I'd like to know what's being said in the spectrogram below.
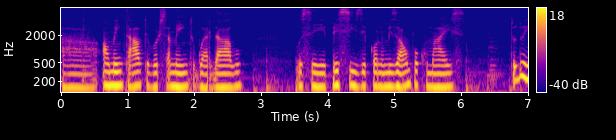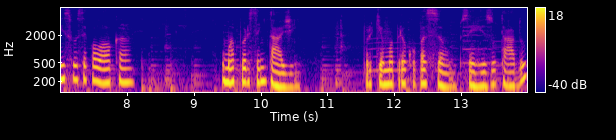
a aumentar o teu orçamento, guardá-lo, você precisa economizar um pouco mais. Tudo isso você coloca uma porcentagem, porque uma preocupação sem resultado,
